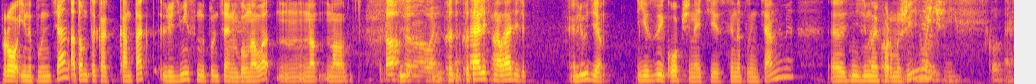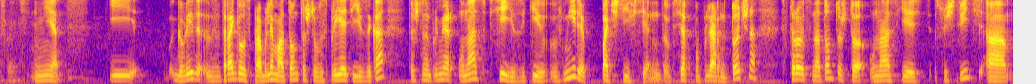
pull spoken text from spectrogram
про инопланетян, о том, то, как контакт людьми с инопланетянами был нала- на- на- Пытался наладить. Пы- пытались наладить люди язык общий найти с инопланетянами, э, с неземной формы жизни. Двоичный. Нет. И говорили, затрагивалась проблема о том, то, что восприятие языка, то, что, например, у нас все языки в мире, почти все, ну, все популярны точно, строятся на том, то, что у нас есть существить, а,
